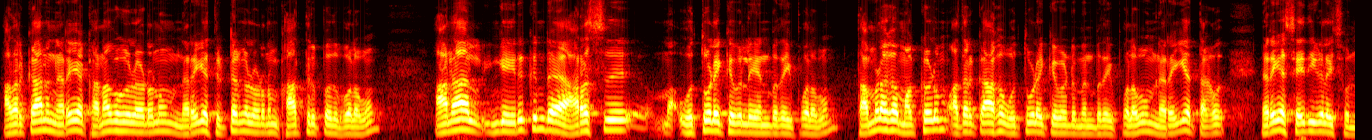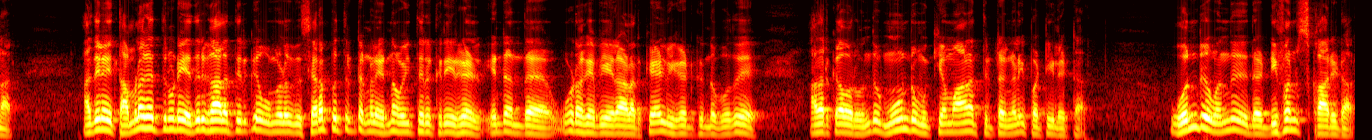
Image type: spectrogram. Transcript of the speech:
அதற்கான நிறைய கனவுகளுடனும் நிறைய திட்டங்களுடனும் காத்திருப்பது போலவும் ஆனால் இங்கே இருக்கின்ற அரசு ம- ஒத்துழைக்கவில்லை என்பதைப் போலவும் தமிழக மக்களும் அதற்காக ஒத்துழைக்க வேண்டும் என்பதைப் போலவும் நிறைய தகவல் நிறைய செய்திகளை சொன்னார். அதிலே தமிழகத்தினுடைய எதிர்காலத்திற்கு உங்களுக்கு சிறப்பு திட்டங்கள் என்ன வைத்திருக்கிறீர்கள் என்று அந்த ஊடகவியலாளர் கேள்வி கேட்கின்ற போது அதற்கு அவர் வந்து மூன்று முக்கியமான திட்டங்களை பட்டியலிட்டார். ஒன்று வந்து இந்த டிஃபென்ஸ் காரிடார்.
